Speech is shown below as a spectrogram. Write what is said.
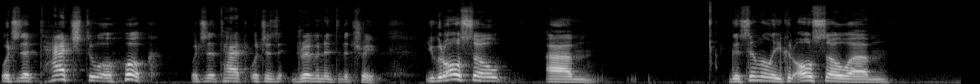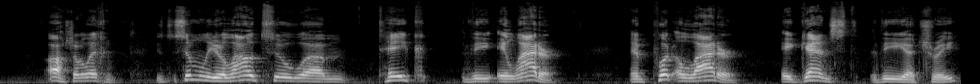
which is attached to a hook, which is attached, which is driven into the tree. You could also, um, similarly, you could also, um, oh, Similarly, you're allowed to um, take the a ladder and put a ladder against the uh, tree,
